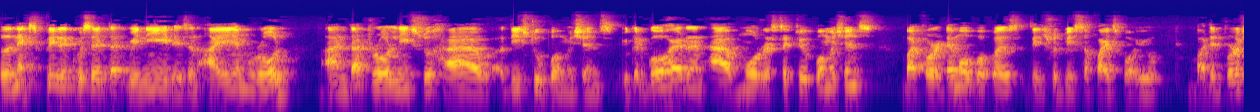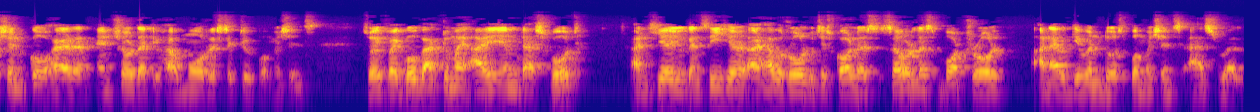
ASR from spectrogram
So the next prerequisite that we need is an IAM role and that role needs to have these two permissions. You can go ahead and have more restrictive permissions, but for a demo purpose, these should be suffice for you. But in production, go ahead and ensure that you have more restrictive permissions. So if I go back to my IAM dashboard, and here you can see here, I have a role which is called as serverless bot role, and I've given those permissions as well.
